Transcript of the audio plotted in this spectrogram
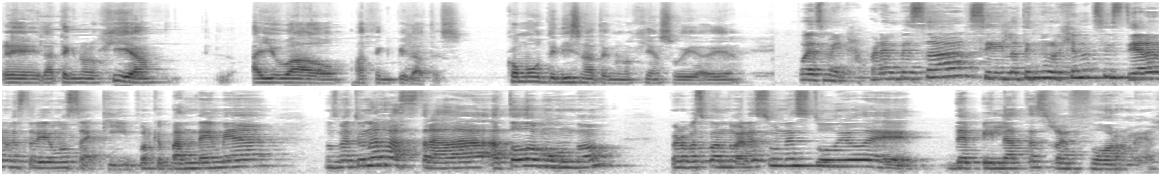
eh, la tecnología ayudado a Think Pilates? ¿Cómo utilizan la tecnología en su día a día? Pues mira, para empezar, si la tecnología no existiera, no estaríamos aquí, porque pandemia nos metió una arrastrada a todo mundo, pero pues cuando eres un estudio de, de Pilates Reformer,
